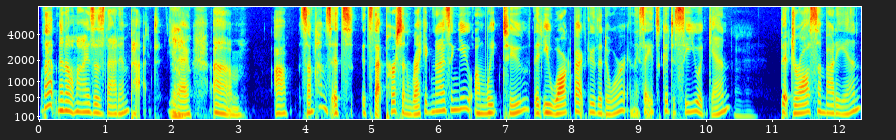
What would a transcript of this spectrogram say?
Well, that minimizes that impact, you Yeah. know. Um, uh, sometimes it's it's that person recognizing you on week two that you walked back through the door and they say it's good to see you again Mhm. that draws somebody in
